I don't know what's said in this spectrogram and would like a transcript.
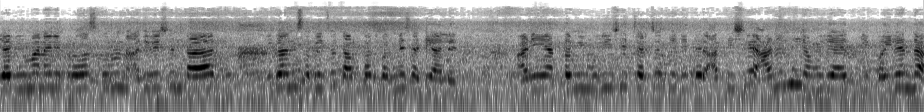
या विमानाने प्रवास करून अधिवेशन काळात विधानसभेचं कामकाज बघण्यासाठी आलेत आणि आता मी मुलींशी चर्चा केली तर अतिशय आनंदी या मुली आहेत की पहिल्यांदा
